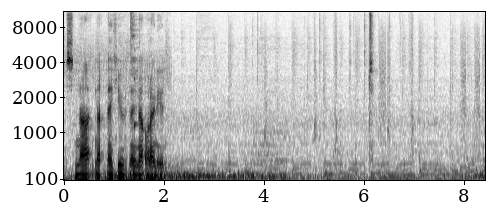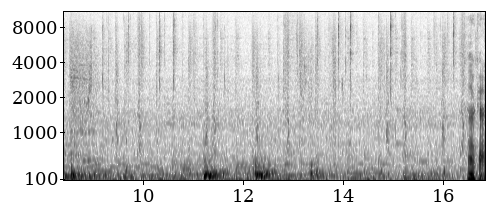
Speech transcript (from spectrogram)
It's not, not thank you, not what I need. Okay.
